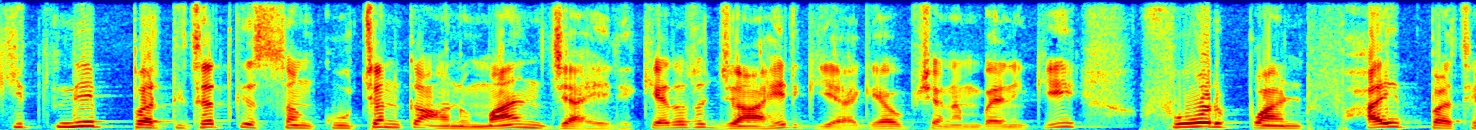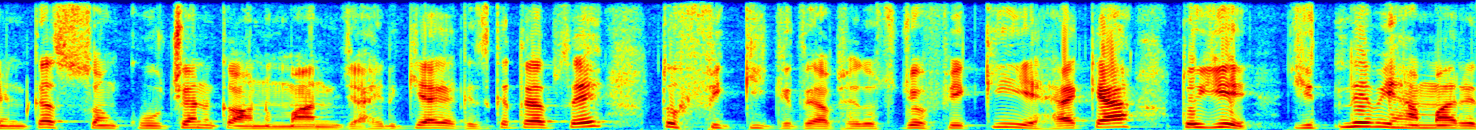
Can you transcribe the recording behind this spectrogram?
कितने प्रतिशत के संकुचन का अनुमान ज़ाहिर किया? दोस्तों, ज़ाहिर किया गया ऑप्शन नंबर यानी कि 4.5 परसेंट का संकुचन का अनुमान ज़ाहिर किया गया किसके तरफ़ से? तो फिक्की की तरफ़ से। दोस्तों, जो फिक्की है क्या? तो ये जितने भी हमारे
